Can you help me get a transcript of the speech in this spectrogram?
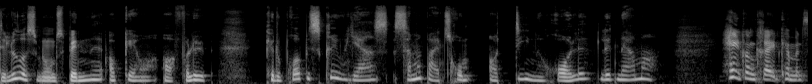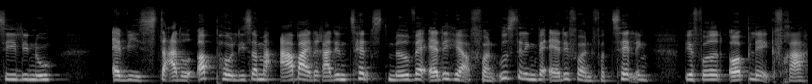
Det lyder som nogle spændende opgaver og forløb. Kan du prøve at beskrive jeres samarbejdsrum og din rolle lidt nærmere? Helt konkret kan man sige lige nu, at vi startede op på ligesom at arbejde ret intenst med, hvad er det her for en udstilling, hvad er det for en fortælling. Vi har fået et oplæg fra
